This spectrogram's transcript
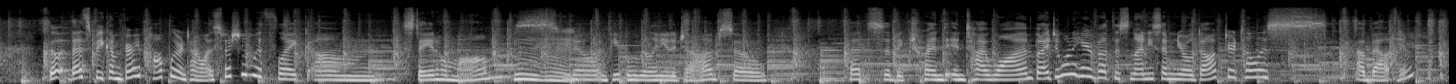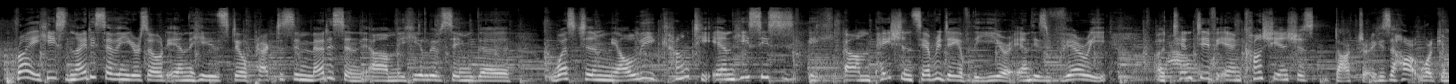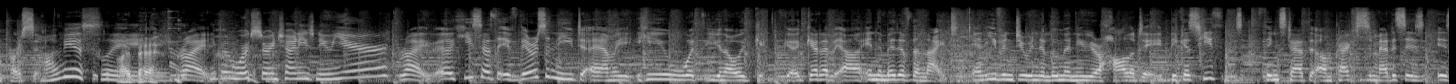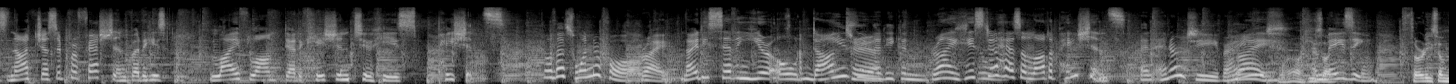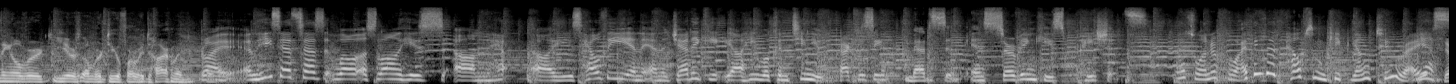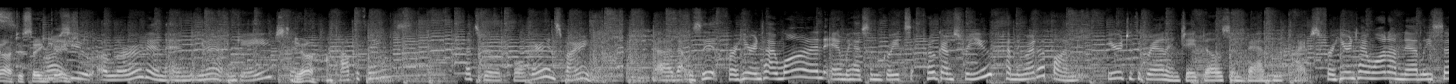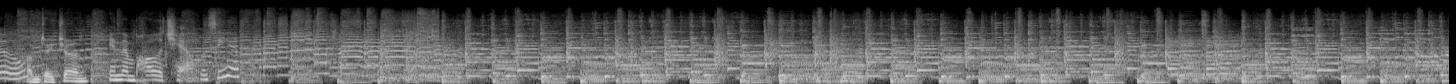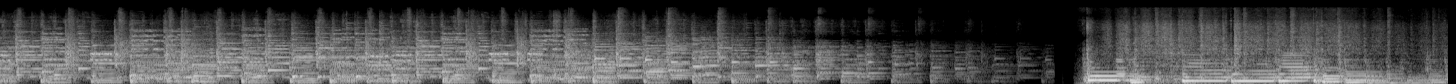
th- that's become very popular in Taiwan, especially with like um, stay-at-home moms, you know, and people who really need a job. So. That's a big trend in Taiwan, but I do want to hear about this 97 year old doctor. Tell us about him. Right, he's 97 years old and he's still practicing medicine. Um, he lives in the western Miaoli County and he sees um, patients every day of the year and he's very attentive and conscientious doctor. He's a hardworking person. Obviously. I bet. Right. He even works during Chinese New Year. Right. Uh, he says if there's a need, um, he would, you know, g- g- get up uh, in the middle of the night and even during the Lunar New Year holiday because he th- thinks that um, practicing medicine is, is not just a profession, but his lifelong dedication to his patients. Well, that's wonderful. Right. 97 year old doctor. that he can Right. He still has a lot of patience. And energy, right? Right. Wow, he's Amazing. Thirty something over years overdue for retirement. Right, and he said, says, well, as long as he's um, he- uh, he's healthy and energetic, he, uh, he will continue practicing medicine and serving his patients. That's wonderful. I think that helps him keep young too, right? Yes. Yeah, to stay Right. engaged. Keeps you alert and, and you know, engaged and Yeah. on top of things. That's really cool. Very inspiring. Uh, that was it for here in Taiwan. And we have some great programs for you coming right up on Ear to the Ground and Jade Bells and Bamboo Pipes. For here in Taiwan, I'm Natalie So. I'm Jay Chen. And I'm Paula Chow. We'll see ya.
